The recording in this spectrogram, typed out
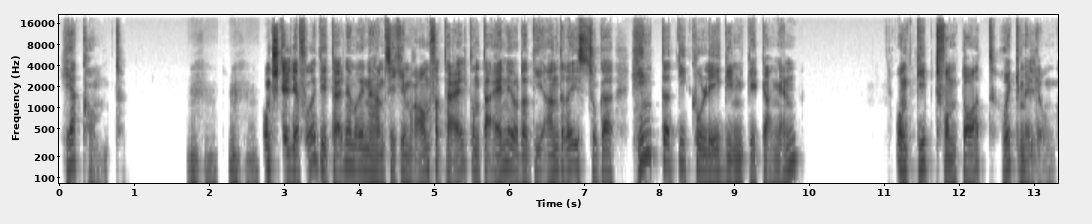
herkommt. Mhm, mh. Und stell dir vor, die Teilnehmerinnen haben sich im Raum verteilt und der eine oder die andere ist sogar hinter die Kollegin gegangen und gibt von dort Rückmeldung.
